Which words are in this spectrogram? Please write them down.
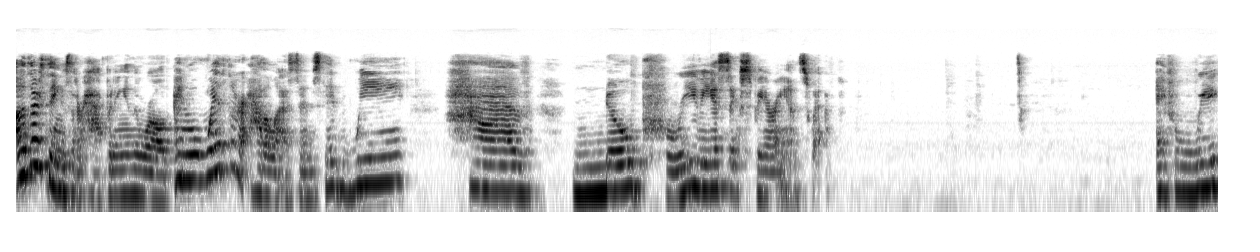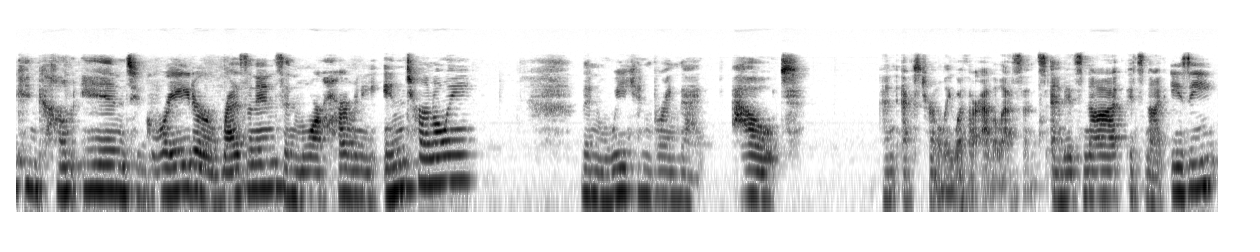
other things that are happening in the world and with our adolescents that we have no previous experience with. If we can come into greater resonance and more harmony internally, then we can bring that out and externally with our adolescents. And it's not it's not easy,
